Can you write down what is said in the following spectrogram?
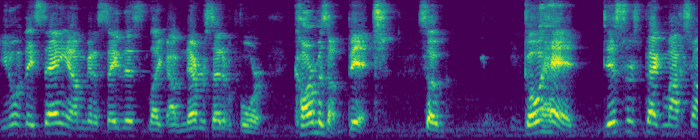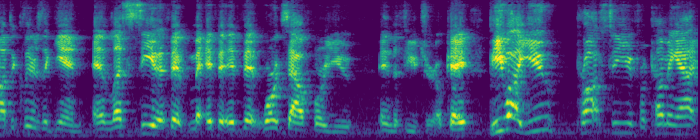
You know what they say, and I'm gonna say this like I've never said it before. Karma's a bitch. So go ahead, disrespect my Chanticleers again, and let's see if it if it, if it works out for you in the future. Okay, BYU, props to you for coming out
